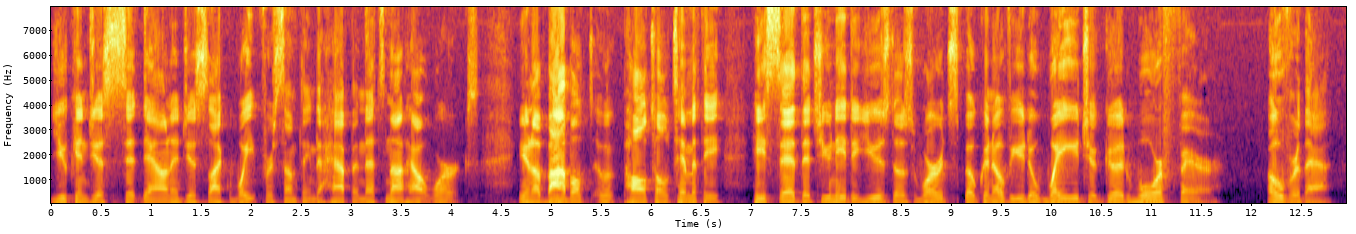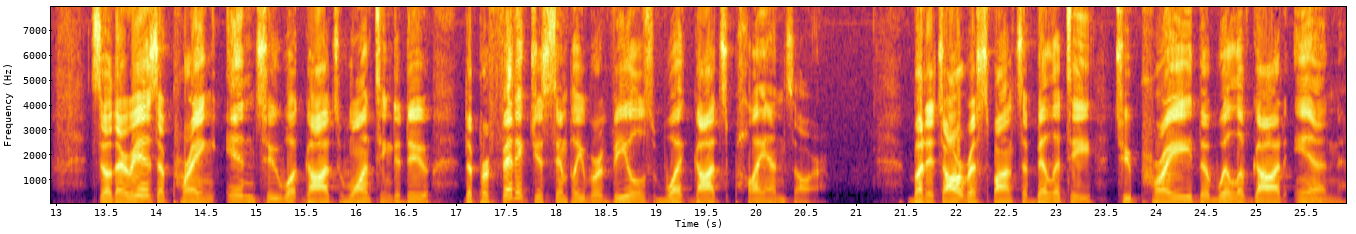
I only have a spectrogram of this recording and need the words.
you can just sit down and just like wait for something to happen. That's not how it works. You know, Bible uh, Paul told Timothy, he said that you need to use those words spoken over you to wage a good warfare over that. So there is a praying into what God's wanting to do. The prophetic just simply reveals what God's plans are. But it's our responsibility to pray the will of God in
